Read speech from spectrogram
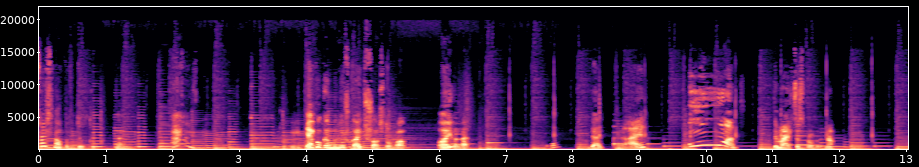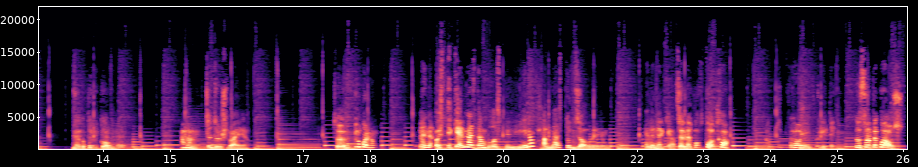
А ну смачна повторка. Я поки буду шукати шосту. О, Ой, вона. Да, да. Ти маєш це спробувати. На. Як прикольно. Це дуже. Це прикольно. У мене ось таке, в нас там було з пінгвіном, а в нас тут з оленем. Я. Це не повторка. Це можна відкрити. Це Санта Клаус.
